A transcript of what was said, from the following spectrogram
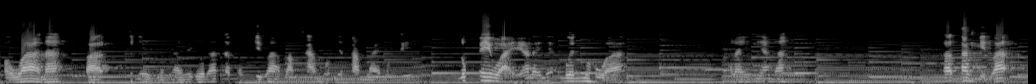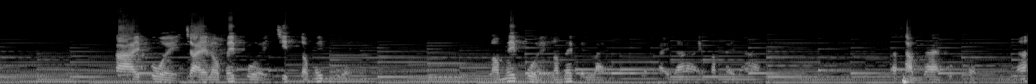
เพราะว่านะปะคนอื่นยังไงไม่รู้นะแต่ผมคิดว่าบางครั้งผมจะทำอะไรบางทีลุกไม่ไหวอะไรเนี่ยมึนหัว อะไรเนี่ยนะถ้าตั้งจิตว่า กายป่วยใจเราไม่ป่วย จิตเราไม่ป่วย เราไม่ป่วยเราไม่เป็นไรเราไปได้ก็ไปได้ ถ้าทำได้ทุกคนนะ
